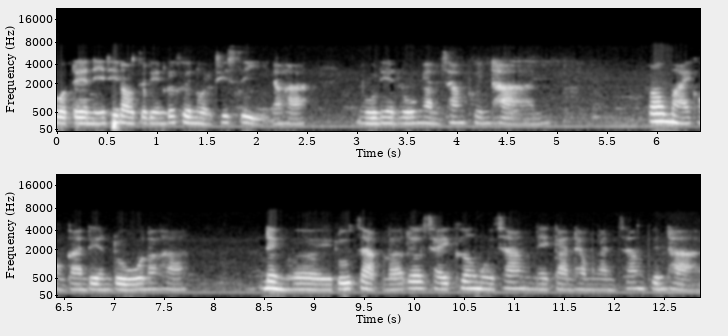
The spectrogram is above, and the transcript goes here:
บทเรียนนี้ที่เราจะเรียนก็คือหน่วยที่ 4 นะคะ หนูเรียนรู้งานช่างพื้นฐาน เป้าหมายของการเรียนรู้นะคะหนึ่งเลยรู้จักและเลือกใช้เครื่องมือช่างในการทำงานช่างพื้นฐาน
